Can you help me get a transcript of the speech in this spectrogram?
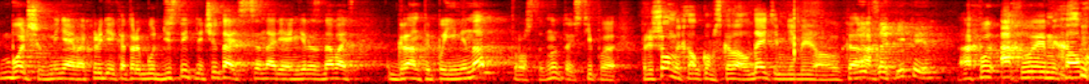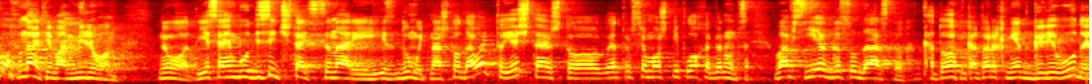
больше вменяемых людей, которые будут действительно читать сценарии, а не раздавать гранты по именам просто, ну, то есть, типа, пришел Михалков, сказал, дайте мне миллион. Ах, запикаем. Ах вы, ах вы, Михалков, нате вам миллион. Ну вот, если они будут действительно читать сценарии и думать, на что давать, то я считаю, что это все может неплохо обернуться. Во всех государствах, в которых нет Голливуда,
